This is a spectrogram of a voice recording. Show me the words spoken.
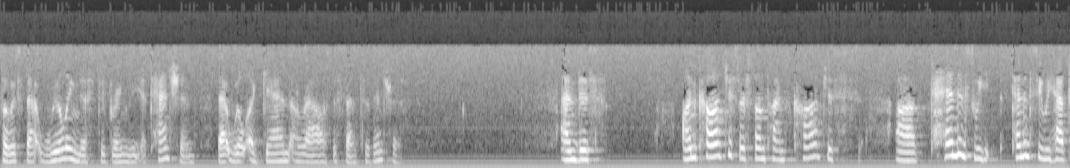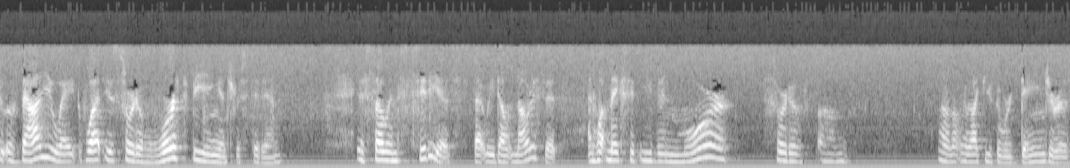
So it's that willingness to bring the attention that will again arouse the sense of interest. And this unconscious or sometimes conscious uh, tendency, tendency we have to evaluate what is sort of worth being interested in is so insidious that we don't notice it and what makes it even more sort of, um, I don't really like to use the word dangerous,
